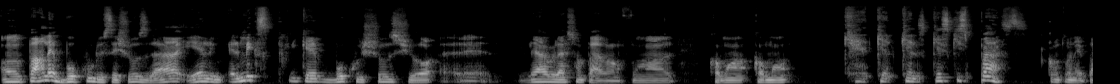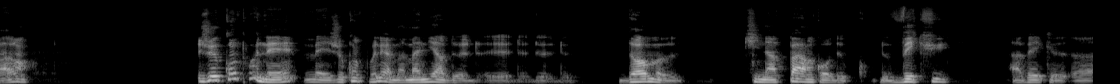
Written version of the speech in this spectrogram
On parlait beaucoup de ces choses-là et elle, elle m'expliquait beaucoup de choses sur euh, la relation parent-enfant, comment, comment, qu'est-ce qui se passe quand on est parent? Je comprenais, mais je comprenais à ma manière de, d'homme qui n'a pas encore de, de vécu avec, euh,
